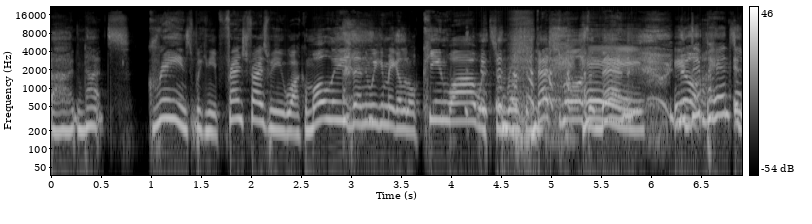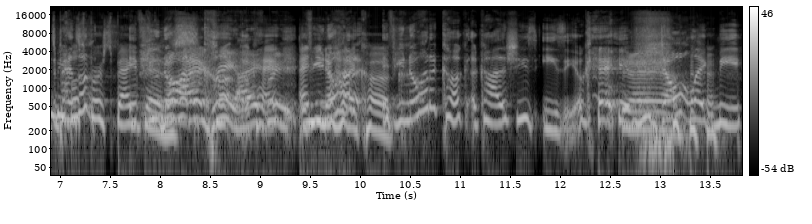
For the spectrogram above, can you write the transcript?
uh, nuts, grains. We can eat French fries. We can eat guacamole. then we can make a little quinoa with some roasted vegetables, and Hey, then it No, depends it on depends people's on- perspective. If you know how I to agree, cook, I okay? agree. If And you know how to cook. If you know how to cook, Ekadashi is easy, okay? If you yeah. don't like me,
